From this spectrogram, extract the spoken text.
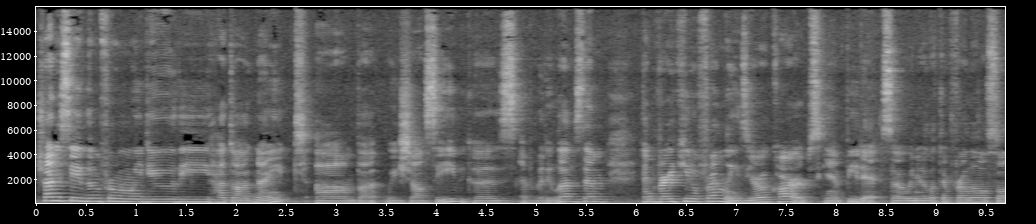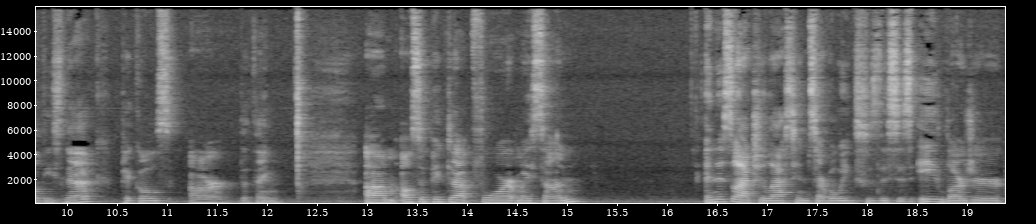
try to save them for when we do the hot dog night, um, but we shall see because everybody loves them. And very keto friendly, zero carbs, can't beat it. So when you're looking for a little salty snack, pickles are the thing. Um, also picked up for my son. And this will actually last him several weeks because this is a larger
